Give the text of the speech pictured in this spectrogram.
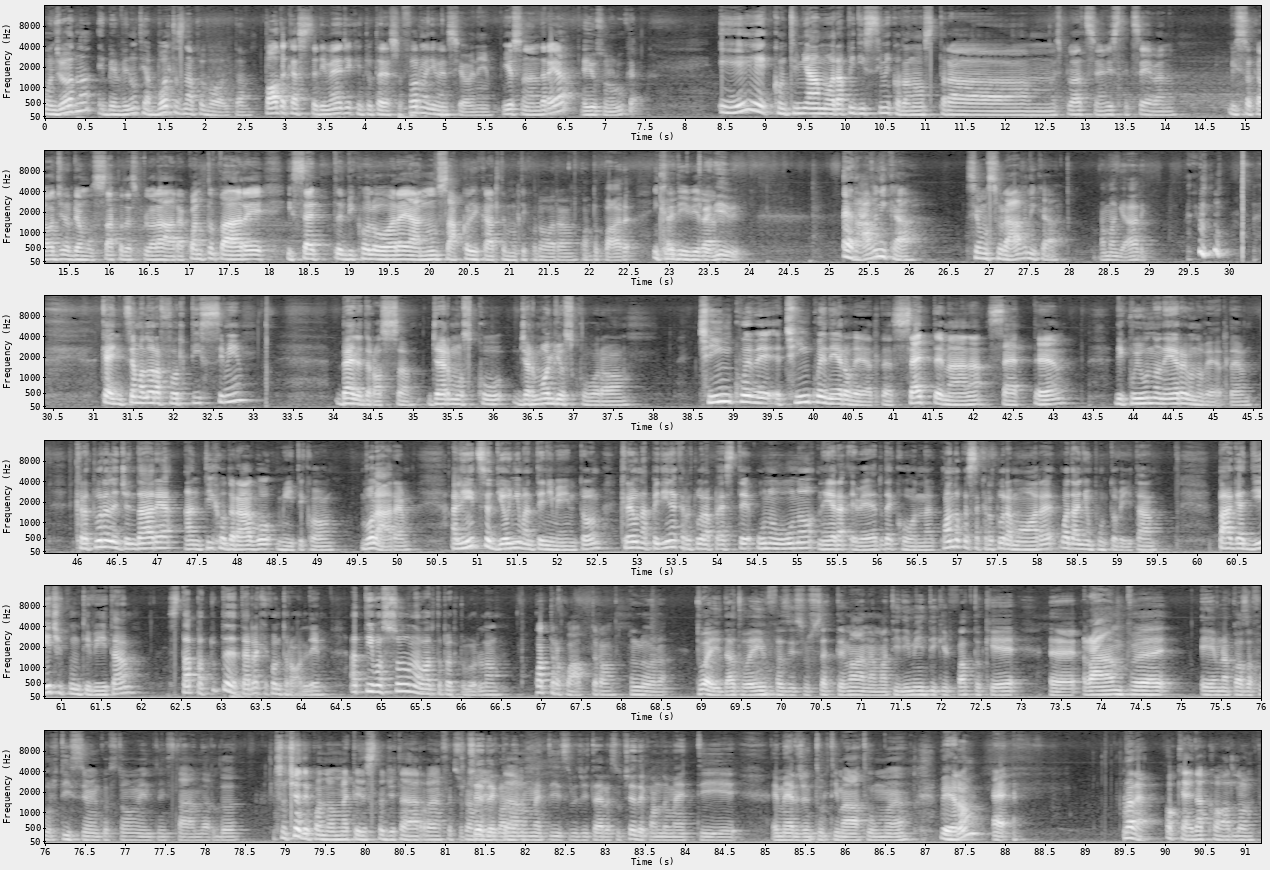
Buongiorno e benvenuti a Volta Snap Volta, podcast di Magic in tutte le sue forme e dimensioni. Io sono Andrea E io sono Luca. e continuiamo rapidissimi con la nostra um, esplorazione di Street 7. Visto che oggi abbiamo un sacco da esplorare, a quanto pare i set bicolore hanno un sacco di carte multicolore. A quanto pare. Incredibile. Credivi? È Ravnica. Siamo su Ravnica. Ma magari. Ok, iniziamo allora fortissimi. Beledros, germo scu- germoglio scuro. 5, ve- 5 nero verde, 7 mana, 7, di cui uno nero e uno verde. Creatura leggendaria, antico drago mitico. Volare. All'inizio di ogni mantenimento, crea una pedina creatura peste 1-1 nera e verde con quando questa creatura muore, guadagna un punto vita. Paga 10 punti vita, stappa tutte le terre che controlli. Attiva solo una volta per turno. 4-4. Allora, tu hai dato enfasi sul 7 mana, ma ti dimentichi il fatto che eh, ramp è una cosa fortissima in questo momento in standard. Succede quando non metti gli terra, effettivamente. Succede quando non metti distruggiterra, succede quando metti Emergent Ultimatum. Vero? Eh, Vabbè, ok, d'accordo.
